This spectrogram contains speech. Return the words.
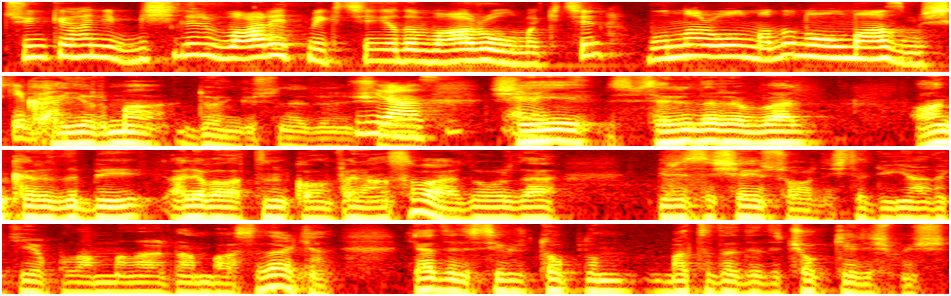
Çünkü hani bir şeyleri var etmek için ya da var olmak için bunlar olmadan olmazmış gibi. Kayırma döngüsüne dönüşüyor. Biraz, Şeyi seneler evvel Ankara'da bir Alev Alattı'nın konferansı vardı. Orada birisi şey sordu işte dünyadaki yapılanmalardan bahsederken ya dedi sivil toplum batıda dedi çok gelişmiş.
